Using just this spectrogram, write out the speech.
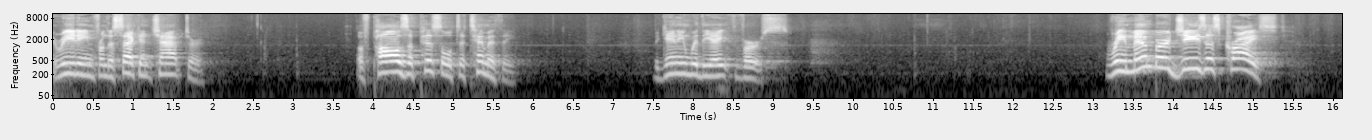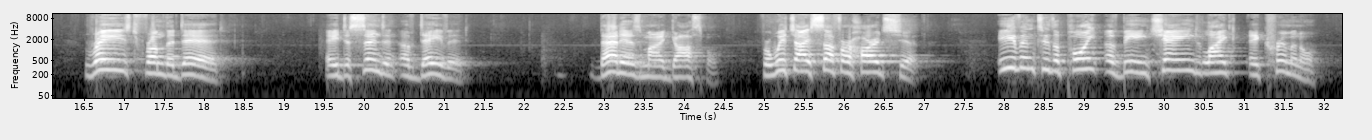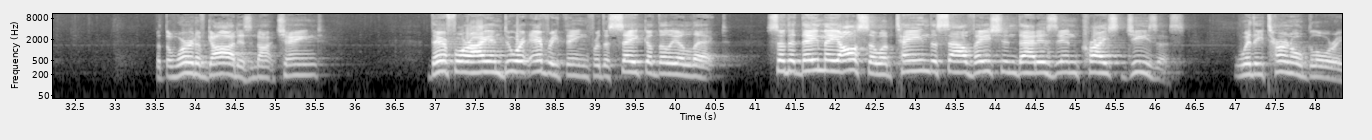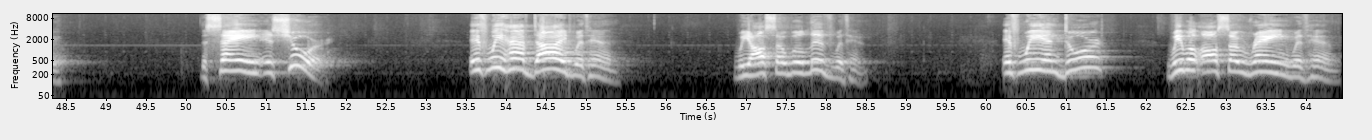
A reading from the second chapter of Paul's epistle to Timothy, beginning with the eighth verse. Remember Jesus Christ, raised from the dead, a descendant of David. That is my gospel, for which I suffer hardship even to the point of being chained like a criminal. But the Word of God is not chained. Therefore, I endure everything for the sake of the elect, so that they may also obtain the salvation that is in Christ Jesus with eternal glory. The saying is sure. If we have died with him, we also will live with him. If we endure, we will also reign with him.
